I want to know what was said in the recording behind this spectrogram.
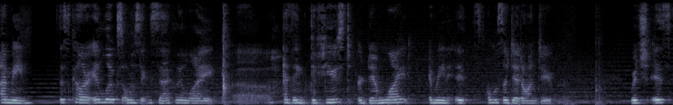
I mean, this color, it looks almost exactly like, uh, I think diffused or dim light. I mean, it's almost a dead on dupe, which is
